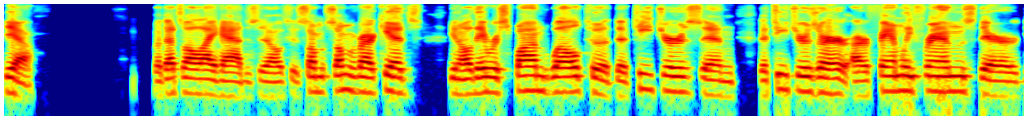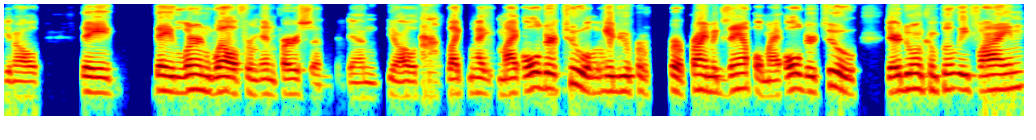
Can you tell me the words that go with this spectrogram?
yeah. But that's all i had you know so some some of our kids you know they respond well to the teachers and the teachers are are family friends. They're you know they they learn well from in person. And you know like my my older two i'll give you for, for a prime example my older two they're doing completely fine.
